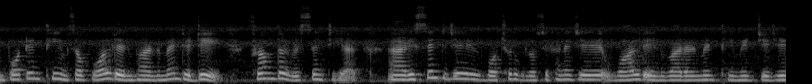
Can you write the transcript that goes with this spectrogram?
important themes of world environment day from the recent year recent যে বছরগুলো, সেখানে যে ওয়ার্ল্ড এনভায়রনমেন্ট থিমের যে যে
